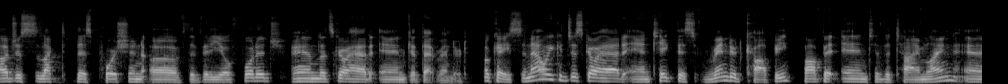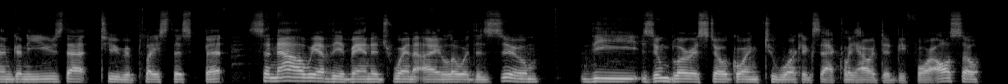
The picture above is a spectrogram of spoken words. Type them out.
I'll just select this portion of the video footage and let's go ahead and get that rendered. Okay, so now we can just go ahead and take this rendered copy, pop it into the timeline, and I'm going to use that to replace this bit. So now we have the advantage when I lower the zoom, the zoom blur is still going to work exactly how it did before. Also,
